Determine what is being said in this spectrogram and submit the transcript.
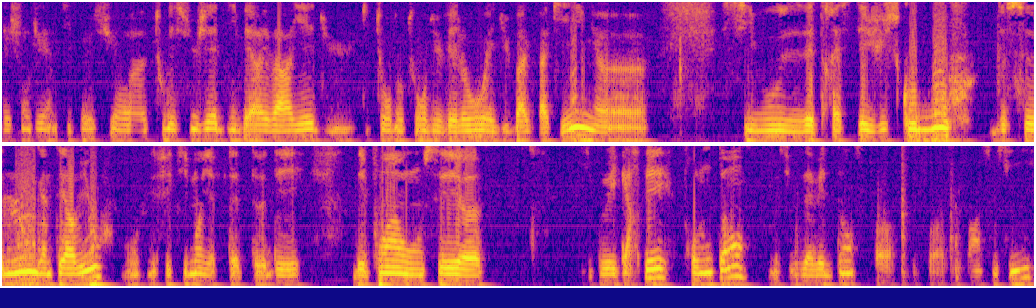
d'échanger un petit peu sur euh, tous les sujets divers et variés qui tournent autour du vélo et du bikepacking. Si vous êtes resté jusqu'au bout de ce long interview, effectivement il y a peut-être des, des points où on s'est euh, un petit peu écarté trop longtemps, mais si vous avez le temps, c'est pas, pas, pas un souci.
